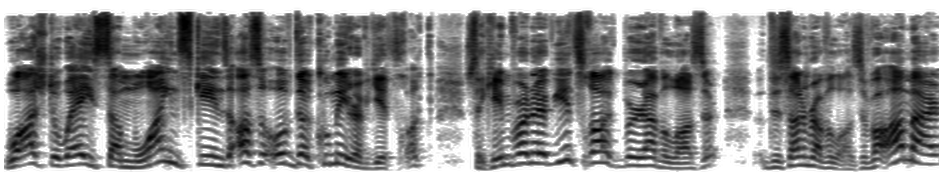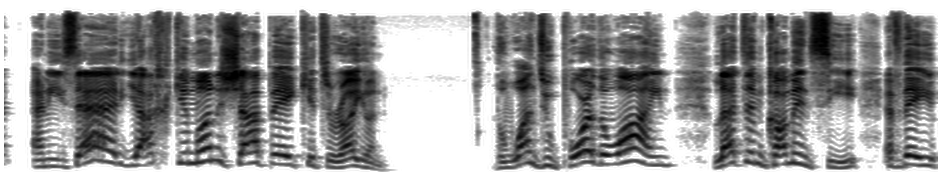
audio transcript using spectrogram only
washed away some wineskins, also of the Kumei Rav Yitzchak. So he came in front of Rav Yitzchak, Rav Elazar, the son of Rav Elazar, and he said, Yach Kimon Shape Kitzrayon. The ones who pour the wine, let them come and see if they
